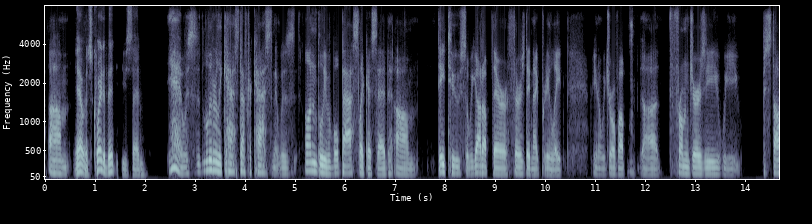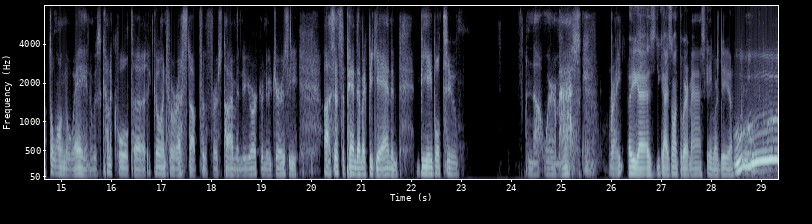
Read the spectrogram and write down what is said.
Um, Yeah, it was quite a bit. You said. yeah, it was literally cast after cast, and it was unbelievable. Bass, like I said, um, day two. So we got up there Thursday night pretty late. You know, we drove up uh, from Jersey. We stopped along the way, and it was kind of cool to go into a rest stop for the first time in New York or New Jersey uh, since the pandemic began, and be able to not wear a mask. Right? Oh, you guys, you guys don't have to wear a mask anymore, do you? Ooh,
